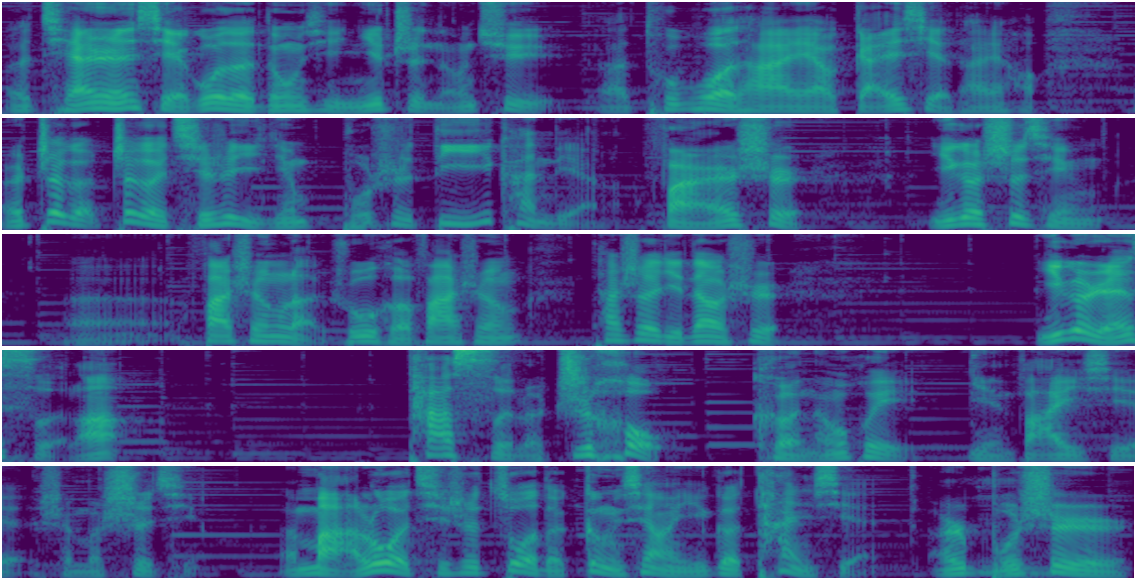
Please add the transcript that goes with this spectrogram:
呃前人写过的东西，你只能去啊、突破它也好，改写它也好。而这个这个其实已经不是第一看点了，反而是一个事情呃发生了，如何发生，它涉及到是一个人死了，他死了之后可能会引发一些什么事情。呃马洛其实做的更像一个探险，而不是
